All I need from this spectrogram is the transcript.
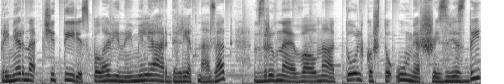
Примерно 4,5 миллиарда лет назад взрывная волна только что умершей звезды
